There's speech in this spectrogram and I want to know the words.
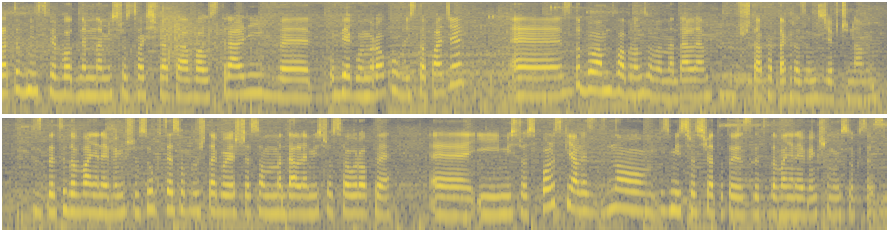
Ratownictwie wodnym na Mistrzostwach Świata w Australii w ubiegłym roku, w listopadzie. E, Zdobyłam dwa brązowe medale w sztafetach razem z dziewczynami. Zdecydowanie największy sukces. Oprócz tego jeszcze są medale Mistrzostw Europy e, i Mistrzostw Polski, ale z, no, z Mistrzostw Świata to jest zdecydowanie największy mój sukces.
